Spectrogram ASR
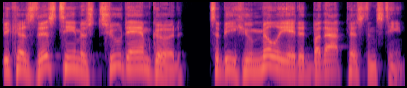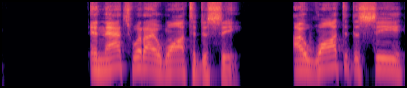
because this team is too damn good to be humiliated by that Pistons team. And that's what I wanted to see. I wanted to see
